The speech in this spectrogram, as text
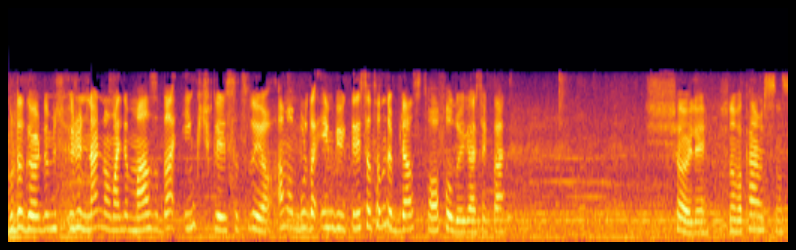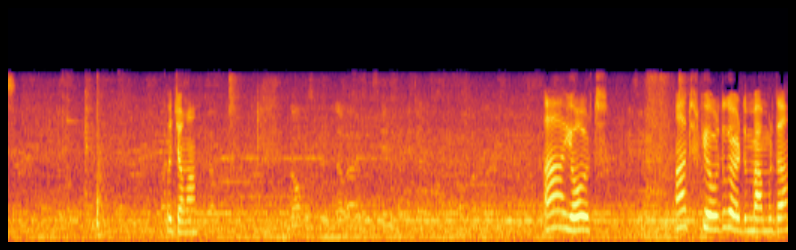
Burada gördüğümüz ürünler normalde mağazada en küçükleri satılıyor. Ama burada en büyükleri satılınca biraz tuhaf oluyor gerçekten. Şöyle. Şuna bakar mısınız? Kocaman. Aa yoğurt. Aa Türk yoğurdu gördüm ben burada.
